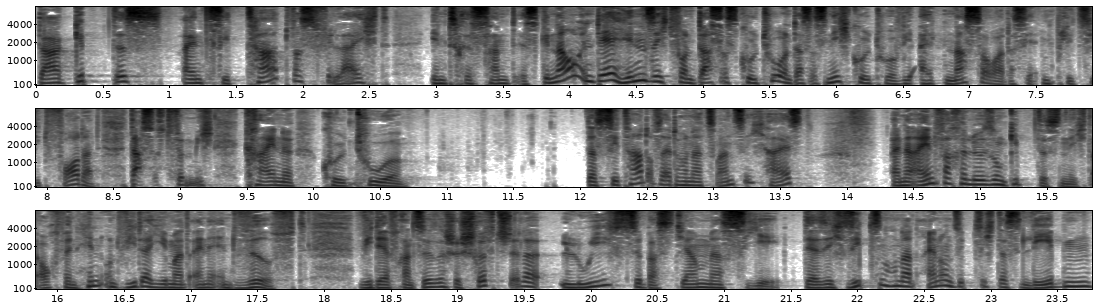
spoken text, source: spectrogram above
Da gibt es ein Zitat, was vielleicht interessant ist. Genau in der Hinsicht von das ist Kultur und das ist nicht Kultur, wie Alt-Nassauer das ja implizit fordert. Das ist für mich keine Kultur. Das Zitat auf Seite 120 heißt, eine einfache Lösung gibt es nicht, auch wenn hin und wieder jemand eine entwirft, wie der französische Schriftsteller Louis Sébastien Mercier, der sich 1771 das Leben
